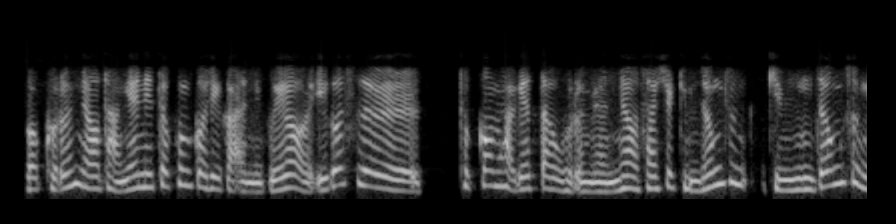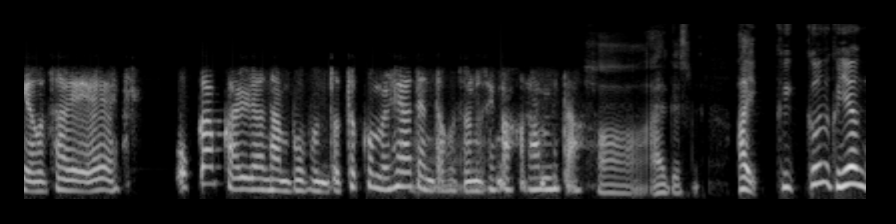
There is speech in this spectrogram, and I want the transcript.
뭐 그럼요. 당연히 특검거리가 아니고요. 이것을 특검하겠다고 그러면요. 사실 김정중 김정숙 여사의 옷값 관련한 부분도 특검을 해야 된다고 저는 생각을 합니다. 아, 알겠습니다. 아, 그건 그냥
